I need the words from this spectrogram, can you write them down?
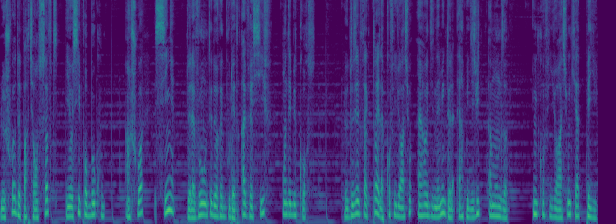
Le choix de partir en soft est aussi pour beaucoup. Un choix signe de la volonté de Red Bull d'être agressif en début de course. Le deuxième facteur est la configuration aérodynamique de la RB18 à Monza, une configuration qui a payé.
